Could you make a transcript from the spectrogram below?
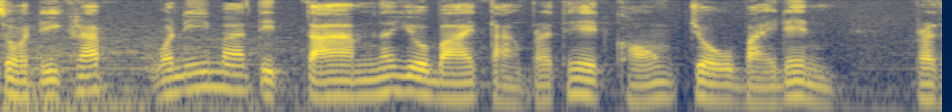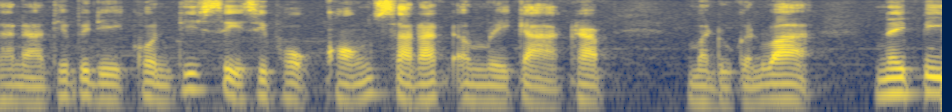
สวัสดีครับ วันนี้มาติดตามนโยบายต่างประเทศของโจไบเดนประธานาธิบดีคนที่ 46 ของสหรัฐอเมริกาครับ มาดูกันว่าในปี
